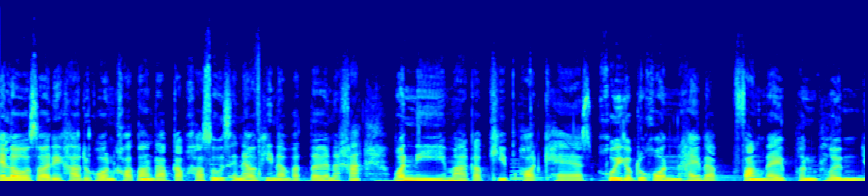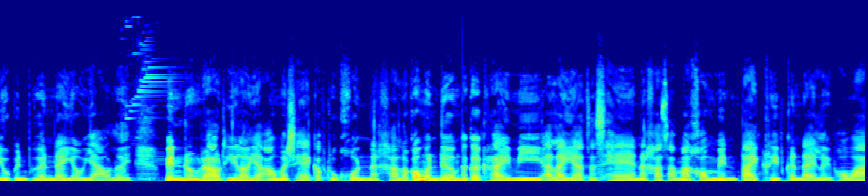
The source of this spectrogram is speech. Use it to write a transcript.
ฮลโลสวัสดีค่ะทุกคน ขอต้อนรับกลับเข้าสู่ช anel Peanut Butter นะคะ วันนี้มากับคลิปพอดแคสต์ คุยกับทุกคนให้แบบฟังได้เพลินๆ อยู่เป็นเพื่อนได้ยาวๆเลย เป็นเรื่องราวที่เราอยากเอามาแชร์กับทุกคนนะคะ แล้วก็เหมือนเดิมถ้าเกิดใครมีอะไรอยากจะแชร์นะคะ สามารถคอมเมนต์ใต้คลิปกันได้เลย เพราะว่า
